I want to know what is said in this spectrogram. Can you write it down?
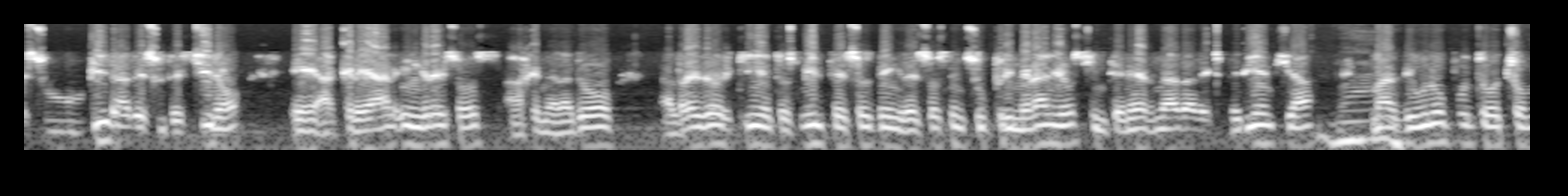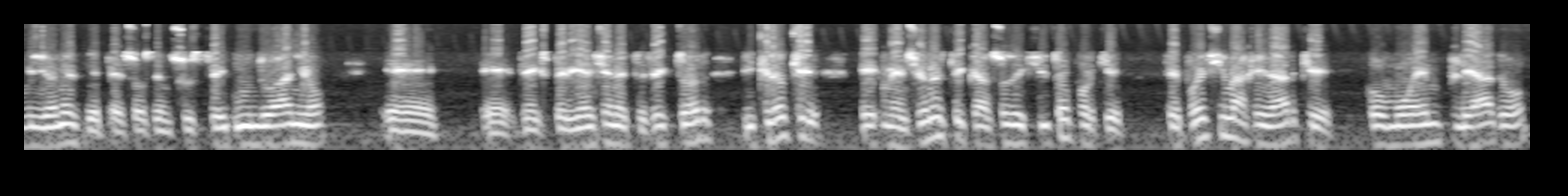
su vida, de su destino, eh, a crear ingresos, ha generado alrededor de 500 mil pesos de ingresos en su primer año sin tener nada de experiencia, más de 1.8 millones de pesos en su segundo año. de experiencia en este sector y creo que menciono este caso de éxito porque te puedes imaginar que como empleado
